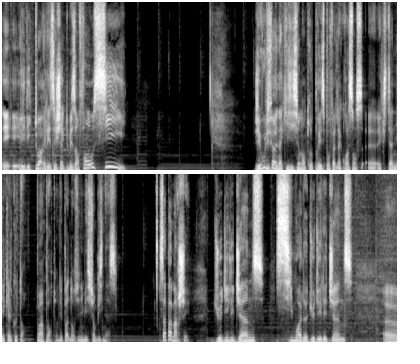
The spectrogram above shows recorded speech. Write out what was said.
Et, les victoires et les échecs de mes enfants aussi. J'ai voulu faire une acquisition d'entreprise pour faire de la croissance euh, externe il y a quelque temps. Peu importe, on n'est pas dans une émission business. Ça n'a pas marché. Due diligence, six mois de due diligence, euh,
